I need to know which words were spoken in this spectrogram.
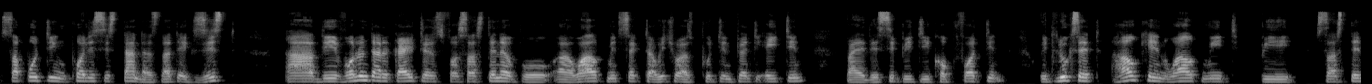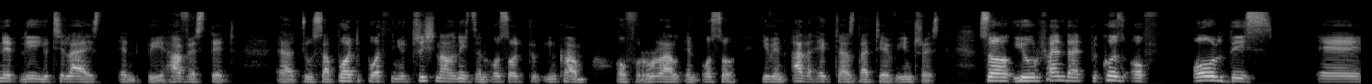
supporting policy standards that exist. Uh, the voluntary guidance for sustainable uh, wild meat sector, which was put in 2018 by the CBD COP14, it looks at how can wild meat be sustainably utilized and be harvested uh, to support both nutritional needs and also to income of rural and also even other actors that have interest. So you'll find that because of all this uh,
